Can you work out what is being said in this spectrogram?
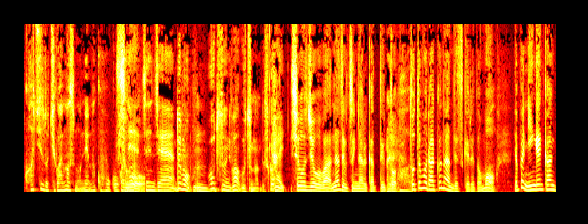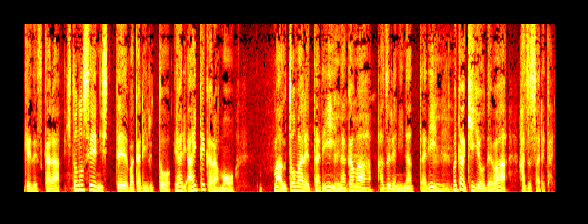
180度違いますもんね。向く方向がね。全然。でも、うん、うつにはうつなんですか？はい。症状はなぜうつになるかっていうと、とても楽なんですけれどもやっぱり人間関係ですから人のせいにしてばかりいるとやはり相手からもまあ、疎まれたり、仲間外れになったり、または企業では外されたり。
